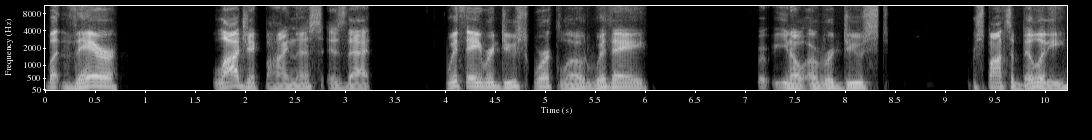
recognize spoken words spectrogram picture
But their logic behind this is that with a reduced workload, with a you know, a reduced responsibility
